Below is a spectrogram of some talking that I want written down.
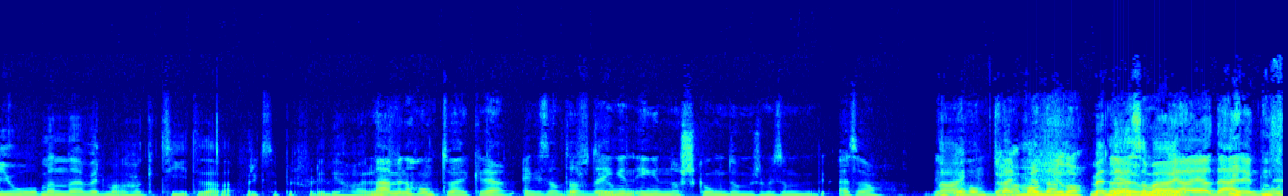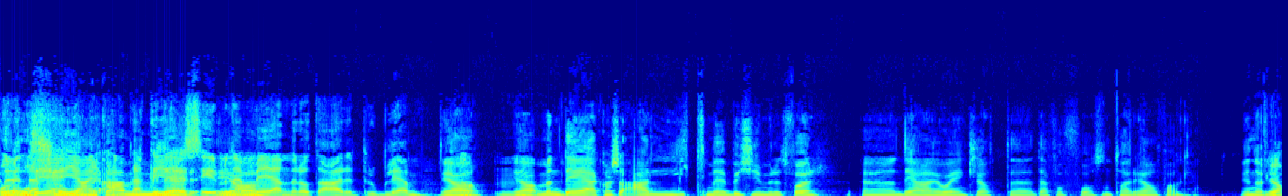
Jo, men eh, veldig mange har ikke tid til det, da, for eksempel fordi de har Nei, men håndverkere. ikke sant? Altså, det er ingen, ingen norske ungdommer som liksom altså, Nei, Det er mange, da. Men det er som jo er- Ja, ja, det er en god. Men det jeg er Det er ikke det jeg sier, men ja. jeg mener at det er et problem. Ja, Mm. ja, men det jeg kanskje er litt mer bekymret for, uh, det er jo egentlig at det er for få som tar realfag i Norge. Ja.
